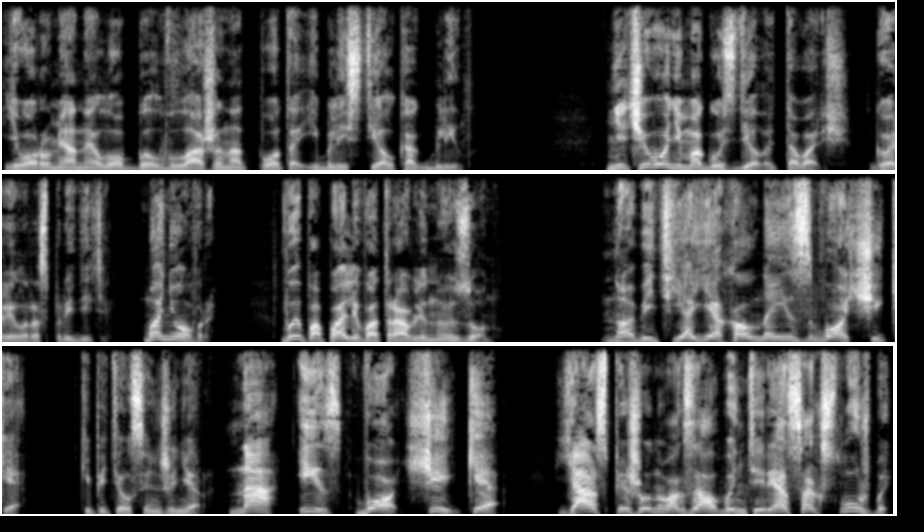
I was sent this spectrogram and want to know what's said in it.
Его румяный лоб был влажен от пота и блестел, как блин. «Ничего не могу сделать, товарищ», — говорил распорядитель. «Маневры. Вы попали в отравленную зону». «Но ведь я ехал на извозчике», — кипятился инженер. «На извозчике! Я спешу на вокзал в интересах службы».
